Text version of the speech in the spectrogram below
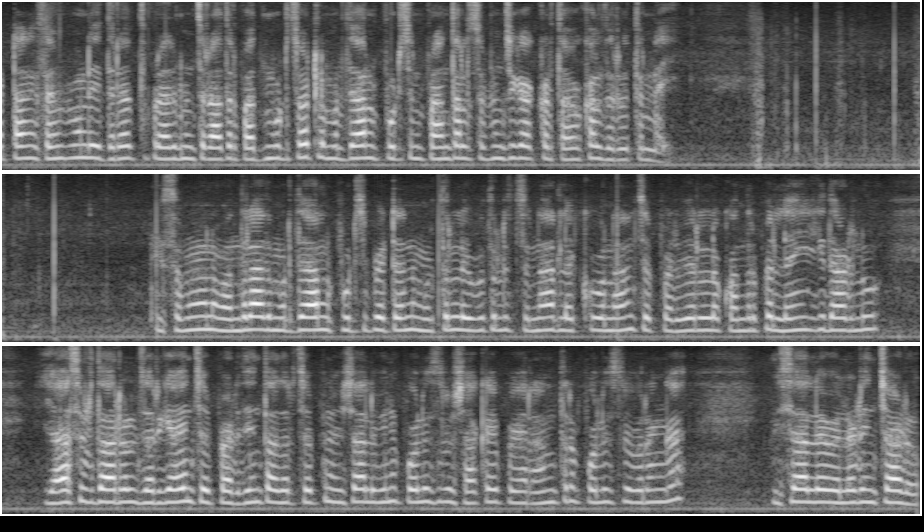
ఘట్టానికి సమీపంలో ఈ దర్యాప్తు ప్రారంభించారు అతను పదమూడు చోట్ల మృతదేహాలను పూడ్చిన ప్రాంతాలు చూపించగా అక్కడ తవ్వకాలు జరుగుతున్నాయి. ఈ సమయంలో వందలాది మృతదేహాలను పూడ్చిపెట్టాను మృతుల్లో యువతులు చిన్నారులు ఎక్కువ ఉన్నారని చెప్పాడు వీళ్ళలో కొందరిపై లైంగిక దాడులు యాసిడ్ దాడులు జరిగాయని చెప్పాడు దీంతో అతడు చెప్పిన విషయాలు విని పోలీసులు షాక్ అయిపోయారు. అనంతరం పోలీసులు వివరంగా విషయాలు వెల్లడించాడు.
